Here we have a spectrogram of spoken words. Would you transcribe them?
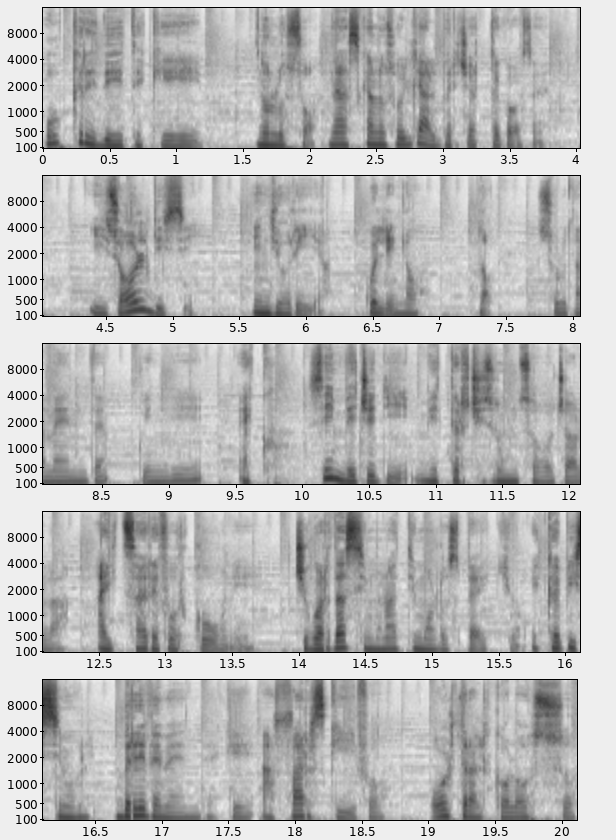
O credete che, non lo so, nascano sugli alberi certe cose? I soldi sì, in teoria, quelli no, no, assolutamente. Quindi, ecco, se invece di metterci su un social aizzare forconi, ci guardassimo un attimo allo specchio e capissimo brevemente che a far schifo, oltre al colosso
